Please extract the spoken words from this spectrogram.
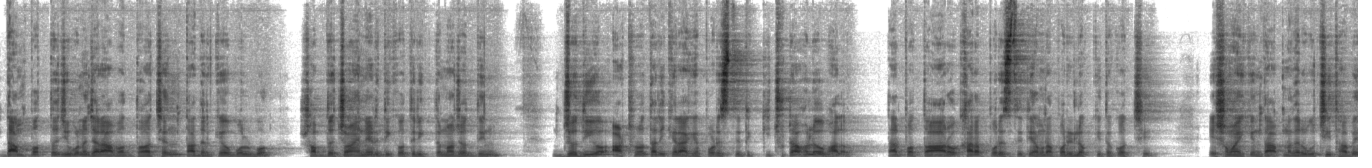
দাম্পত্য জীবনে যারা আবদ্ধ আছেন, তাদেরকেও বলব, শব্দ চয়নের দিকে অতিরিক্ত নজর দিন। যদিও আঠেরো তারিখের আগে পরিস্থিতি কিছুটা হলেও ভালো, তারপর তো আরও খারাপ পরিস্থিতি আমরা পরিলক্ষিত করছি। এ সময় কিন্তু আপনাদের উচিত হবে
